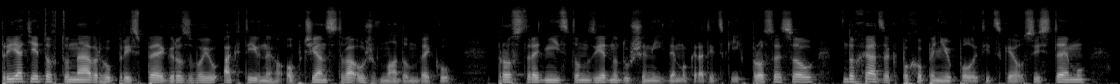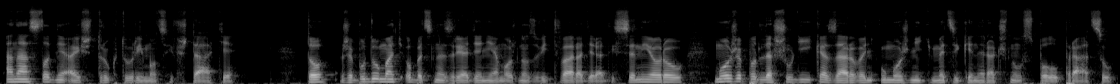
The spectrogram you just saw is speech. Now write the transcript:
prijatie tohto návrhu prispieje k rozvoju aktívneho občianstva už v mladom veku. Prostredníctvom zjednodušených demokratických procesov dochádza k pochopeniu politického systému a následne aj štruktúry moci v štáte. To, že budú mať obecné zriadenia možnosť vytvárať rady seniorov, môže podľa Šudíka zároveň umožniť medzigeneračnú spoluprácu.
